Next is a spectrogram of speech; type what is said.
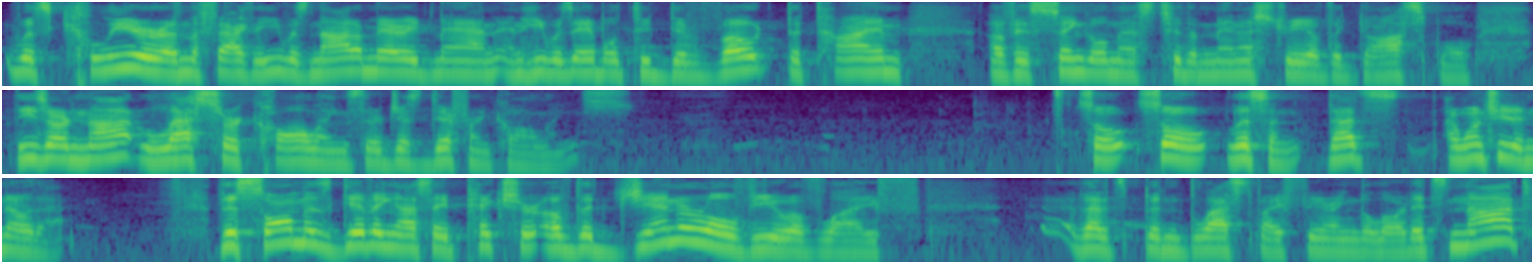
was clear in the fact that he was not a married man and he was able to devote the time of his singleness to the ministry of the gospel. These are not lesser callings, they're just different callings. So, so listen, that's, I want you to know that. This psalm is giving us a picture of the general view of life that it's been blessed by fearing the Lord. It's not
